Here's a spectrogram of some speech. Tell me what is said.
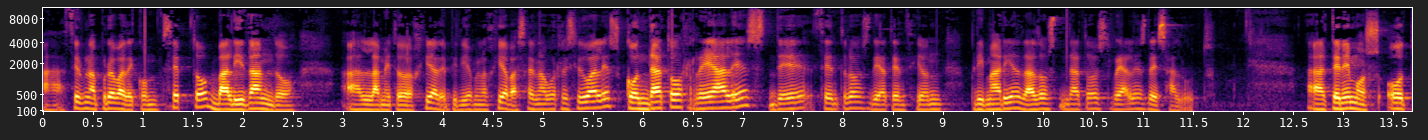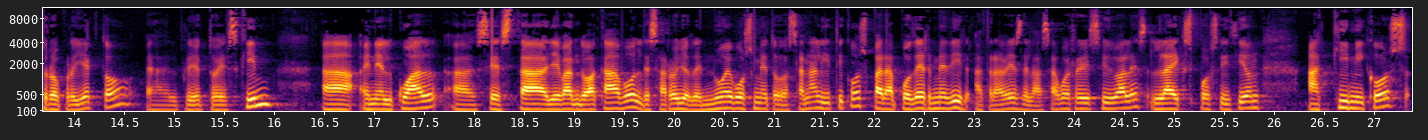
hacer una prueba de concepto validando a la metodología de epidemiología basada en aguas residuales con datos reales de centros de atención primaria, datos, datos reales de salud. Ah, tenemos otro proyecto, ah, el proyecto SKIM, ah, en el cual se está llevando a cabo el desarrollo de nuevos métodos analíticos para poder medir a través de las aguas residuales la exposición a químicos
